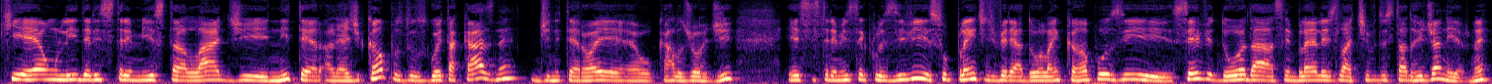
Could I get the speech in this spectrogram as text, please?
que é um líder extremista lá de Niterói, aliás, de Campos dos Goitacás, né? De Niterói é o Carlos Jordi esse extremista, inclusive, suplente de vereador lá em Campos e servidor da Assembleia Legislativa do Estado do Rio de Janeiro, né?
